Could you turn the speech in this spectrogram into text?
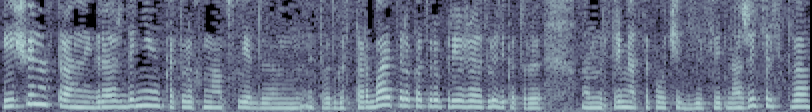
И еще иностранные граждане, которых мы обследуем, это вот гастарбайтеры, которые приезжают, люди, которые стремятся получить здесь вид на жительство.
